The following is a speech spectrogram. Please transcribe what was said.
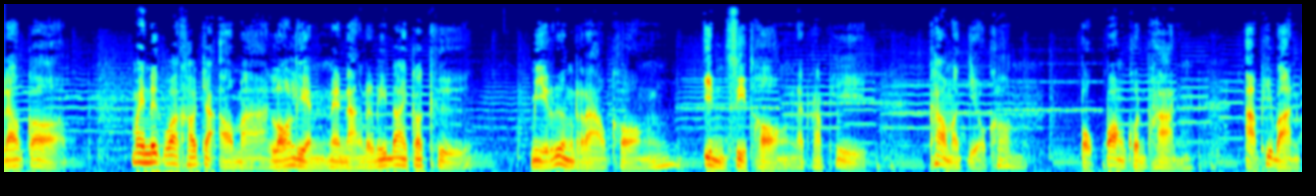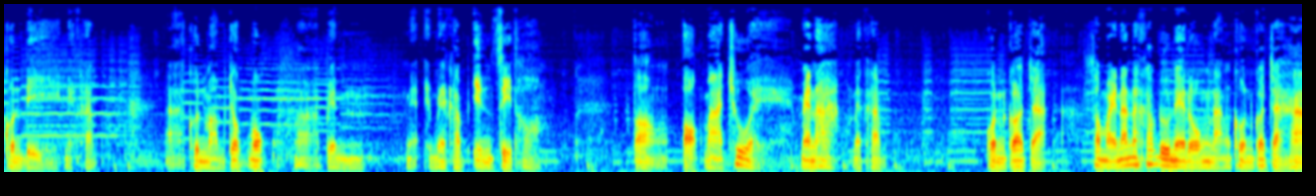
แล้วก็ไม่นึกว่าเขาจะเอามาล้อเลียนในหนังเรื่องนี้ได้ก็คือ มีเรื่องราวของอินทรีทองนะครับที่เข้ามาเกี่ยวข้อง ปกป้องคนผ่านอภิบาลคนดีนะครับคุณหม่ำจกมกเป็นเนี่ยเห็นไหมครับ อินทรีทอง ต้องออกมาช่วยแม่นาคนะครับ คนก็จะ สมัยนั้นนะครับ ดูในโรงหนังคนก็จะหา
